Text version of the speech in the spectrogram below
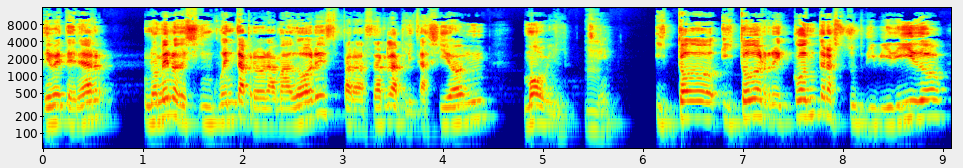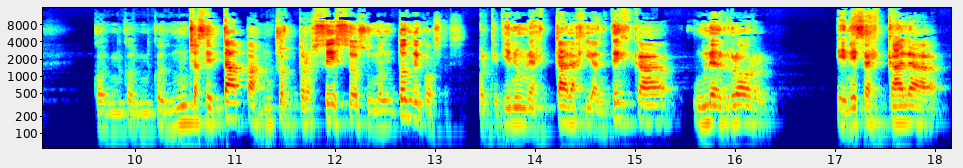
debe tener no menos de 50 programadores para hacer la aplicación móvil. ¿sí? Mm. Y, todo, y todo recontra subdividido con, muchas etapas, muchos procesos, un montón de cosas, porque tiene una escala gigantesca, un error en esa escala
